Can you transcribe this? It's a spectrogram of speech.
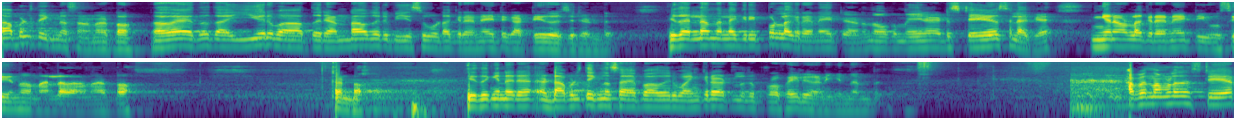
ഡബിൾ തിക്നെസ് ആണ് കേട്ടോ. അതായത് ഈ ഒരു ഭാഗത്ത് രണ്ടാമതൊരു പീസ് കൂടെ ഗ്രനൈറ്റ് കട്ട് ചെയ്ത് വെച്ചിട്ടുണ്ട്. ഇതെല്ലാം നല്ല ഗ്രിപ്പുള്ള ഗ്രനൈറ്റ് ആണ്. നമുക്ക് മെയിനായിട്ട് സ്റ്റേഴ്സിലൊക്കെ ഇങ്ങനെയുള്ള ഗ്രനൈറ്റ് യൂസ് ചെയ്യുന്നത് നല്ലതാണ് കേട്ടോ. കണ്ടോ? ഇതിങ്ങനെ ഡബിൾ തിക്നെസ് ആയപ്പോൾ അതൊരു ഭയങ്കരമായിട്ടുള്ളൊരു പ്രൊഫൈൽ കാണിക്കുന്നുണ്ട്. അപ്പം നമ്മൾ സ്റ്റെയർ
